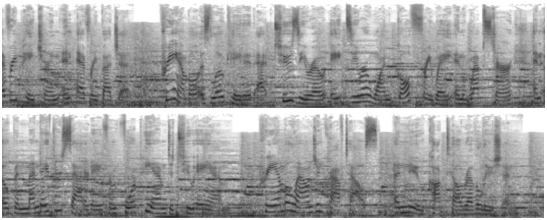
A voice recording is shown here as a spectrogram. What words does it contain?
every patron and every budget. Preamble is located at 20801 Gulf Freeway in Webster and open Monday through Saturday from 4 p.m. to 2 a.m. Preamble Lounge and Craft House, a new cocktail revolution.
